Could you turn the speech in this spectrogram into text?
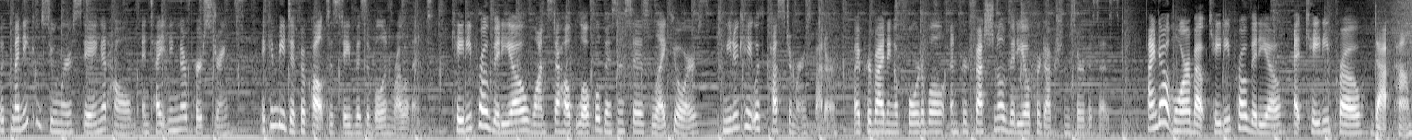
With many consumers staying at home and tightening their purse strings, it can be difficult to stay visible and relevant. KD Pro Video wants to help local businesses like yours communicate with customers better by providing affordable and professional video production services. Find out more about KD Pro Video at kdpro.com.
